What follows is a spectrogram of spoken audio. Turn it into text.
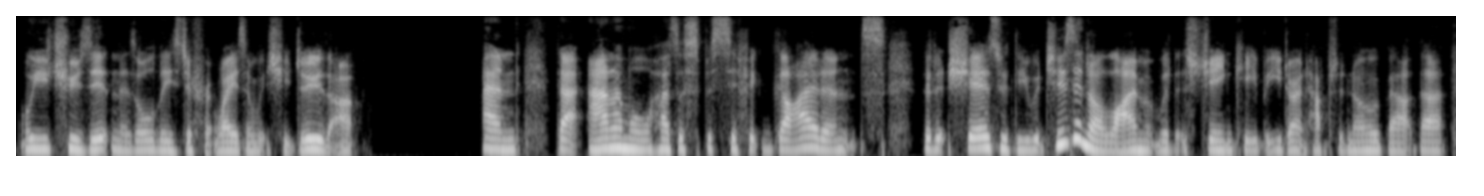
or you choose it. And there's all these different ways in which you do that and that animal has a specific guidance that it shares with you, which is in alignment with its gene key, but you don't have to know about that.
